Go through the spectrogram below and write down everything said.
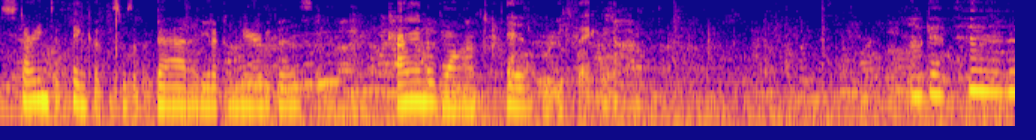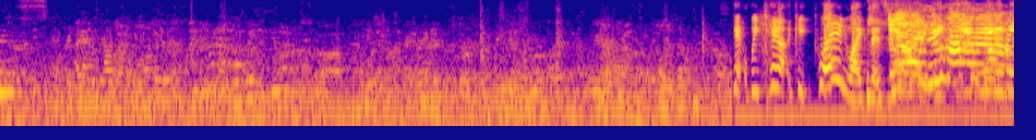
Starting to think that this was a bad idea to come here because I kind of want everything. Look at this. Can't, we can't keep playing like this. You, No, know, you you have to have get rid of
